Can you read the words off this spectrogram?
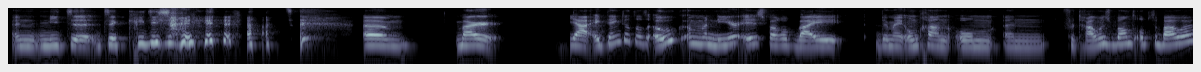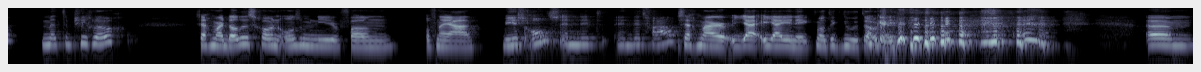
en niet te, te kritisch zijn, inderdaad. Ehm, maar ja, ik denk dat dat ook een manier is waarop wij ermee omgaan om een vertrouwensband op te bouwen met de psycholoog. Zeg maar, dat is gewoon onze manier van, of nou ja... Wie is ons in dit, in dit verhaal? Zeg maar, jij, jij en ik, want ik doe het ook. Okay. Ehm,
